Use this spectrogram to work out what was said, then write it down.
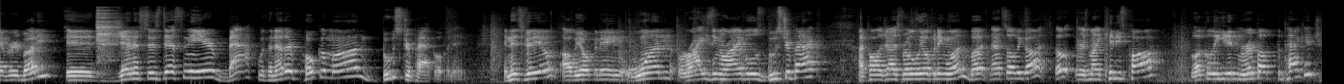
everybody, it's Genesis Destiny here, back with another Pokemon booster pack opening. In this video, I'll be opening one Rising Rivals booster pack. I apologize for only opening one, but that's all we got. Oh, there's my kitty's paw. Luckily, he didn't rip up the package.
